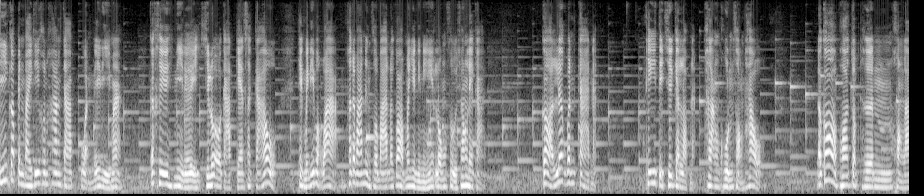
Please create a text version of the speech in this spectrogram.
นี้ก็เป็นใบที่ค่อนข้างจะป่วนได้ดีมาก ก็คือนี่เลยฮิโรโอกาสแกนสเกลเทคใบนี้บอกว่าคาร์บาสหนึ่งโซบาสแล้วก็เมื่อยืนนี้ลงสู่ช่องเรียกาดก็เลือกวันการน่ะ ที่ติดชื่อแกนหลอบเนี่ยพลังคูณสองเท่า แล้วก็พอจบเทิร์นของเรา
